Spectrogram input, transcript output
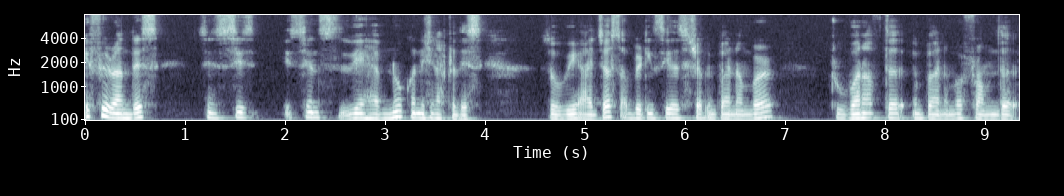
if we run this since since we have no condition after this so we are just updating sales rep employee number to one of the employee number from the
